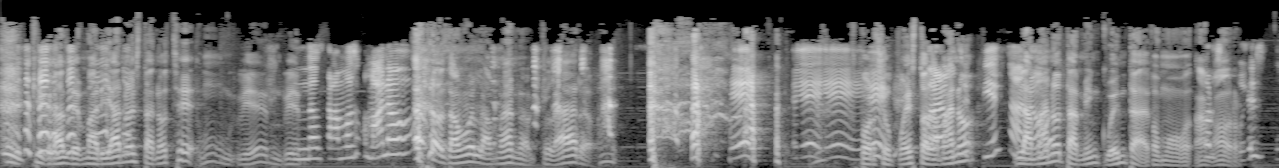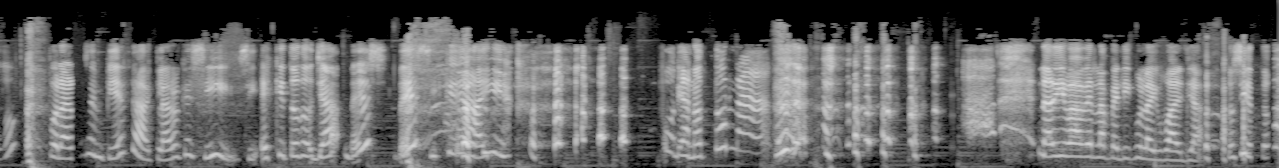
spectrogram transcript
Qué grande. Mariano esta noche. mm, bien, bien. Nos damos la mano. Nos damos la mano, claro. Eh, eh, eh, Por eh. supuesto, Por la mano, empieza, la ¿no? mano también cuenta como Por amor. supuesto, por algo se empieza, claro que sí. sí. Es que todo, ya, ¿ves? ¿Ves? Sí que hay. Furia nocturna. Nadie va a ver la película igual ya, lo siento.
